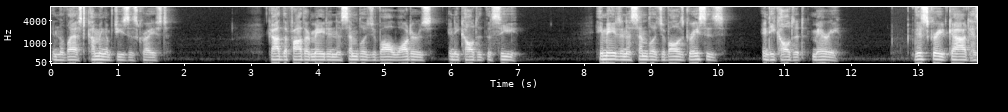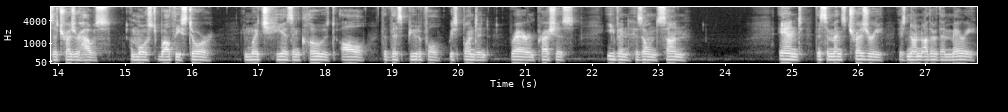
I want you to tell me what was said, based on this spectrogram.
in the last coming of Jesus Christ. God the Father made an assemblage of all waters, and he called it the sea. He made an assemblage of all his graces, and he called it Mary. This great God has a treasure house, a most wealthy store, in which he has enclosed all that this beautiful, resplendent, rare, and precious, even his own Son. And this immense treasury is none other than Mary,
